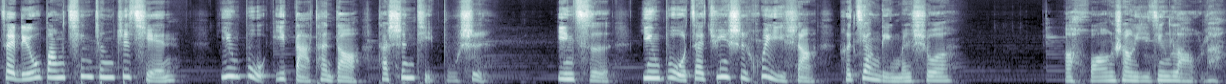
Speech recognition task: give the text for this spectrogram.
在刘邦亲征之前，英布已打探到他身体不适，因此英布在军事会议上和将领们说：“啊，皇上已经老了，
